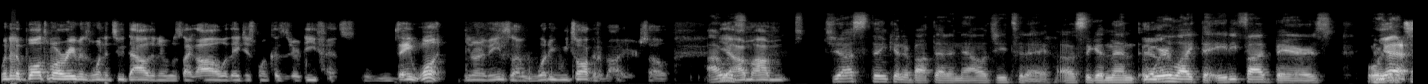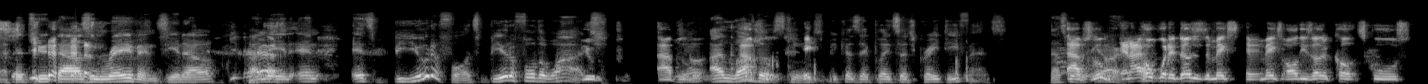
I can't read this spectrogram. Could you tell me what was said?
when the Baltimore Ravens won in 2000. It was like, oh, well, they just won because of their defense. They won. You know what I mean? So, like, what are we talking about here? So, I yeah, I'm, I'm just thinking about that analogy today. I was thinking, man, yeah. we're like the 85 Bears or yes. the, the 2000 yes. Ravens, you know? Yes. I mean, and it's beautiful. It's beautiful to watch. Beautiful. Absolutely. You know, I love Absolutely. those teams because they played such great defense. That's Absolutely. And I hope what it does is it makes it makes all these other cult schools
